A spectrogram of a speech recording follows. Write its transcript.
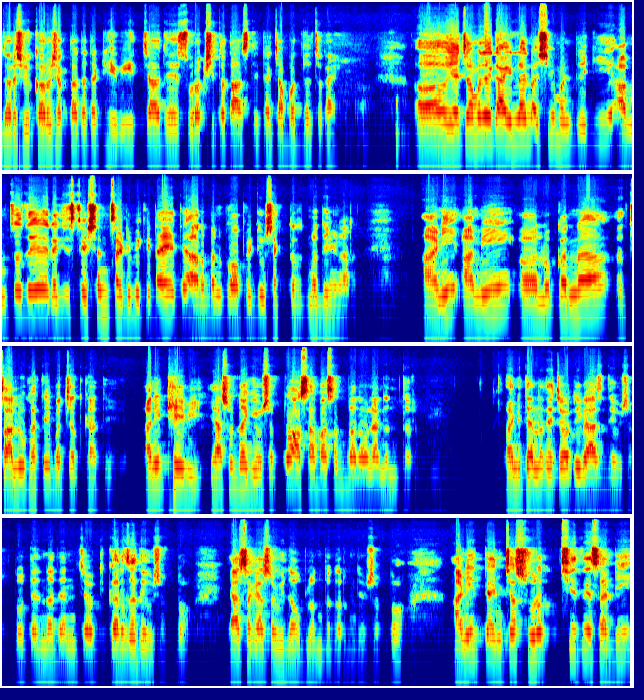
जर स्वीकारू शकता तर त्या ठेवीच्या जे सुरक्षितता असते त्याच्याबद्दलचं काय? याच्यामध्ये गाईडलाईन अशी म्हणते की आमचं जे रजिस्ट्रेशन सर्टिफिकेट आहे ते अर्बन कोऑपरेटिव्ह सेक्टरमध्ये येणार. आणि आम्ही लोकांना चालू खाते बचत खाते आणि ठेवी ह्या सुद्धा घेऊ शकतो. सभासद बनवल्यानंतर. आणि त्यांना त्याच्यावरती व्याज देऊ शकतो त्यांना त्यांच्यावरती कर्ज देऊ शकतो. या सगळ्या सुविधा उपलब्ध करून देऊ शकतो. आणि त्यांच्या सुरक्षितेसाठी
